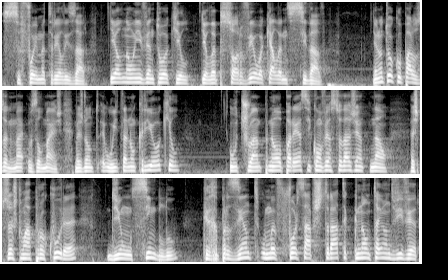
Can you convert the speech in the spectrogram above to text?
se foi materializar. Ele não inventou aquilo, ele absorveu aquela necessidade. Eu não estou a culpar os, os alemães, mas não- o Hitler não criou aquilo. O Trump não aparece e convence toda a gente. Não. As pessoas estão à procura de um símbolo que represente uma força abstrata que não tem onde viver.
